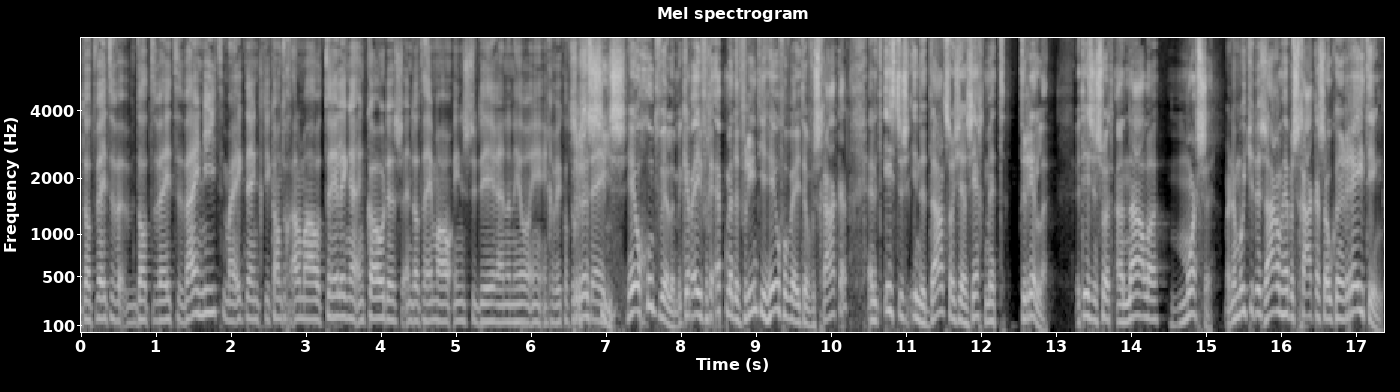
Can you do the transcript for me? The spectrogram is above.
Dat weten, we, dat weten wij niet. Maar ik denk, je kan toch allemaal trillingen en codes... en dat helemaal instuderen en een heel ingewikkeld systeem. Precies. Heel goed, Willem. Ik heb even geappt met een vriend die heel veel weet over schaken. En het is dus inderdaad, zoals jij zegt, met trillen. Het is een soort anale morsen. Maar dan moet je dus... Daarom hebben schakers ook een rating.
